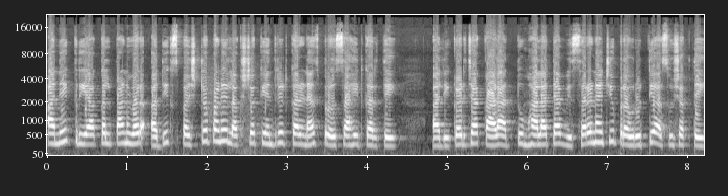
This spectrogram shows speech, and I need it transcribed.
अनेक क्रियाकल्पांवर अधिक स्पष्टपणे लक्ष केंद्रित करण्यास प्रोत्साहित करते. अलीकडच्या काळात तुम्हाला त्या विसरण्याची प्रवृत्ती असू शकते.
